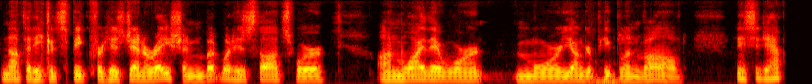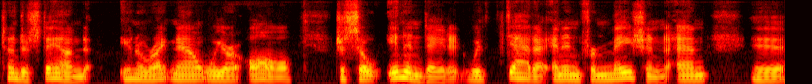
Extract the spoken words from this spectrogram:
not that he could speak for his generation, but what his thoughts were on why there weren't more younger people involved. And he said, you have to understand, you know, right now we are all just so inundated with data and information and uh,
